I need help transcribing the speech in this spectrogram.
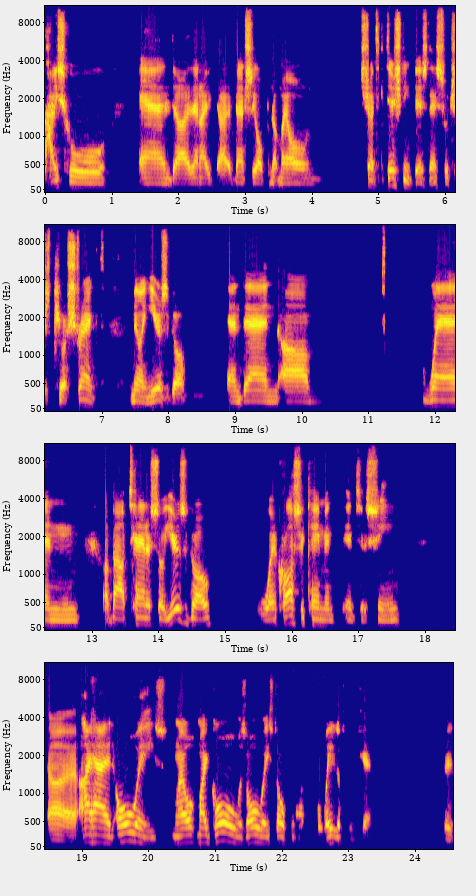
high school, and uh, then I, I, eventually opened up my own strength conditioning business, which is pure strength, a million years ago. And then um, when about ten or so years ago, when CrossFit came in, into the scene, uh, I had always my my goal was always to open up a weightlifting gym.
